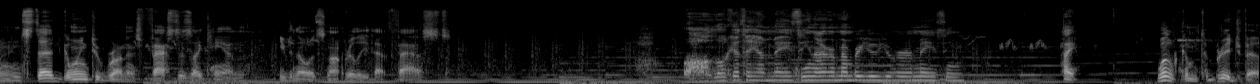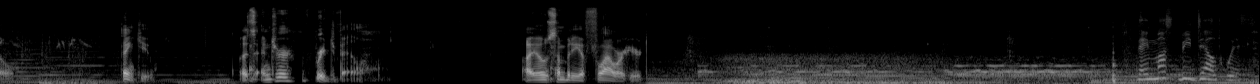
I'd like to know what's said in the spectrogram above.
I'm instead going to run as fast as I can, even though it's not really that fast. Oh, look at the amazing. I remember you. You were amazing. Hi. Welcome to Brightvale. Thank you. Let's enter Brightvale. I owe somebody a flower here. They must be dealt with.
